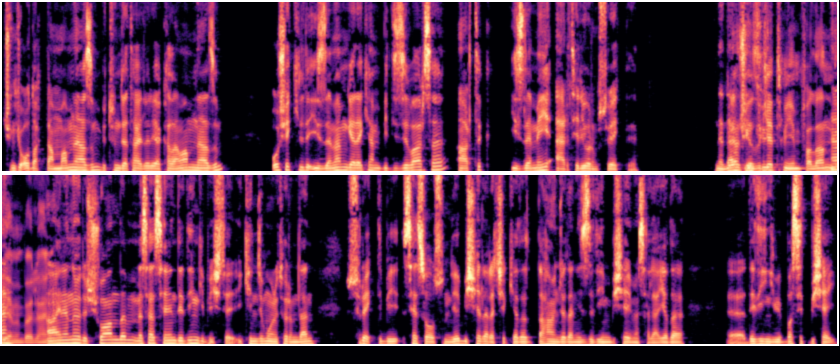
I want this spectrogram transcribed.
çünkü odaklanmam lazım. Bütün detayları yakalamam lazım. O şekilde izlemem gereken bir dizi varsa artık izlemeyi erteliyorum sürekli. Neden? Biraz Çünkü... yazık etmeyeyim falan Heh, diye mi böyle? Hani? Aynen öyle. Şu anda mesela senin dediğin gibi işte ikinci monitörümden sürekli bir ses olsun diye bir şeyler açık ya da daha önceden izlediğim bir şey mesela ya da e, dediğin gibi basit bir şey.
